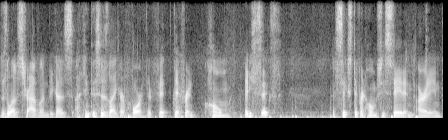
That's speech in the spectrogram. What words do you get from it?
just loves traveling because I think this is like her fourth or fifth different home, maybe sixth. Six different homes she's stayed in already, and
